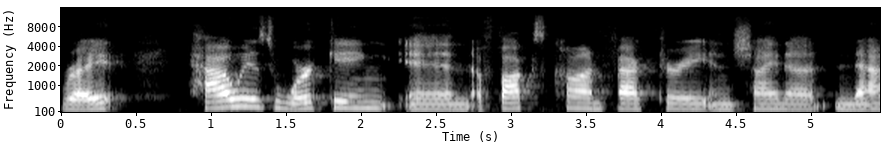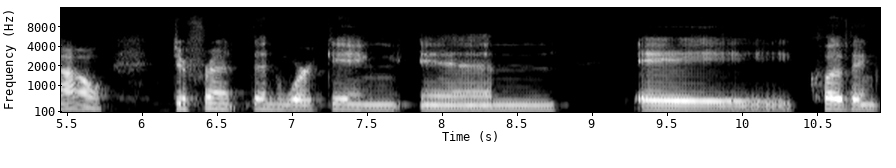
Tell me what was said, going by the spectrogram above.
right? How is working in a Foxconn factory in China now different than working in a clothing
